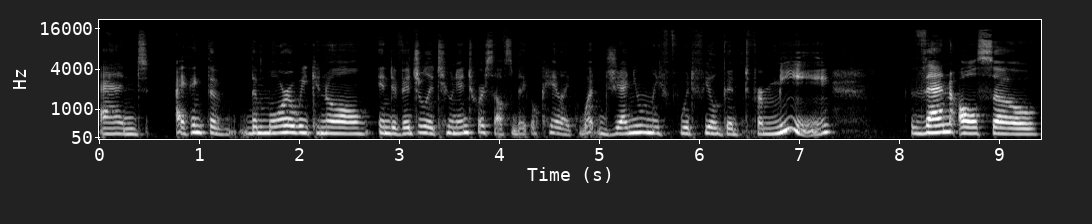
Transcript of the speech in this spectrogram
And i think the the more we can all individually tune into ourselves and be like okay like what genuinely would feel good for me then also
